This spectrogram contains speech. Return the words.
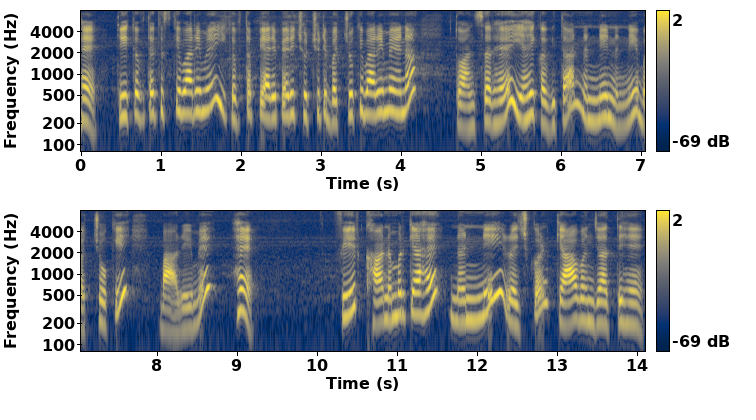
है? तो ये कविता किसके बारे में है? ये कविता प्यारे प्यारे छोटे छोटे बच्चों के बारे में है ना? तो आंसर है, यह कविता नन्हे नन्हे बच्चों के बारे में है। फिर खा नंबर क्या है? नन्हे रजकण क्या बन जाते हैं?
